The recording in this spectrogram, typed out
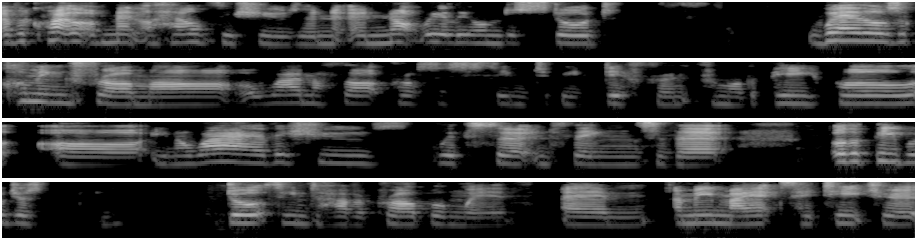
I've had quite a lot of mental health issues and, and not really understood where those are coming from or, or, why my thought processes seem to be different from other people or you know why i have issues with certain things that other people just don't seem to have a problem with. Um, I mean, my ex head teacher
